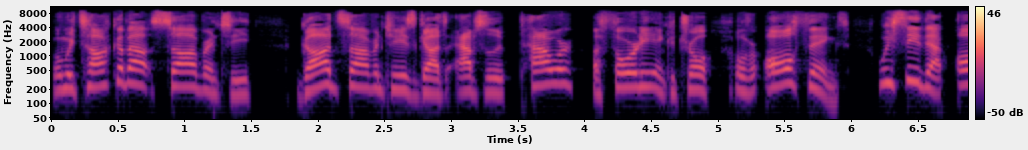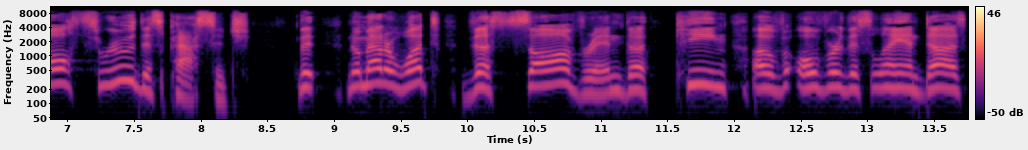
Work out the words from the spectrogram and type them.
When we talk about sovereignty, God's sovereignty is God's absolute power, authority, and control over all things. We see that all through this passage. That no matter what the sovereign, the king of over this land does,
